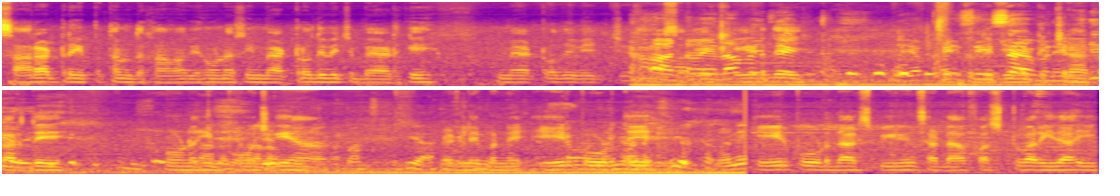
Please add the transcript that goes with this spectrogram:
ਸਾਰਾ ਟ੍ਰਿਪ ਤੁਹਾਨੂੰ ਦਿਖਾਵਾਂਗੇ। ਹੁਣ ਅਸੀਂ ਮੈਟਰੋ ਦੇ ਵਿੱਚ ਬੈਠ ਕੇ ਮੈਟਰੋ ਦੇ ਵਿੱਚ ਖੇਡਦੇ ਨੂੰ ਪਿਕਚਰਾਂ ਕਰਦੇ। ਹੁਣ ਅਸੀਂ ਪਹੁੰਚ ਗਏ ਹਾਂ ਅਗਲੇ ਬੰਨੇ 에ਅਰਪੋਰਟ ਤੇ। 에ਅਰਪੋਰਟ ਦਾ ਐਕਸਪੀਰੀਅੰਸ ਸਾਡਾ ਫਸਟ ਵਾਰੀ ਦਾ ਹੀ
